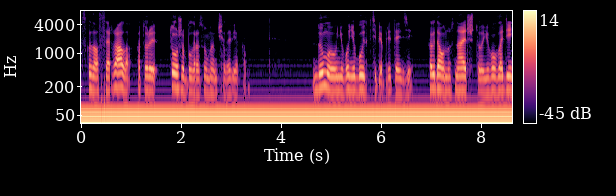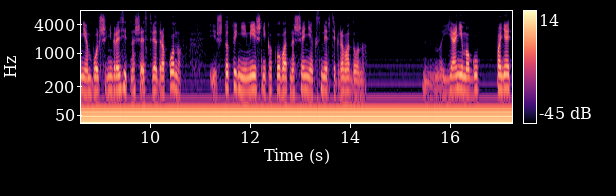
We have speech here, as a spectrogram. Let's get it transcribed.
сказал сэр Рала, который тоже был разумным человеком. Думаю, у него не будет к тебе претензий, когда он узнает, что его владением больше не грозит нашествие драконов и что ты не имеешь никакого отношения к смерти Громадона. Но я не могу понять,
